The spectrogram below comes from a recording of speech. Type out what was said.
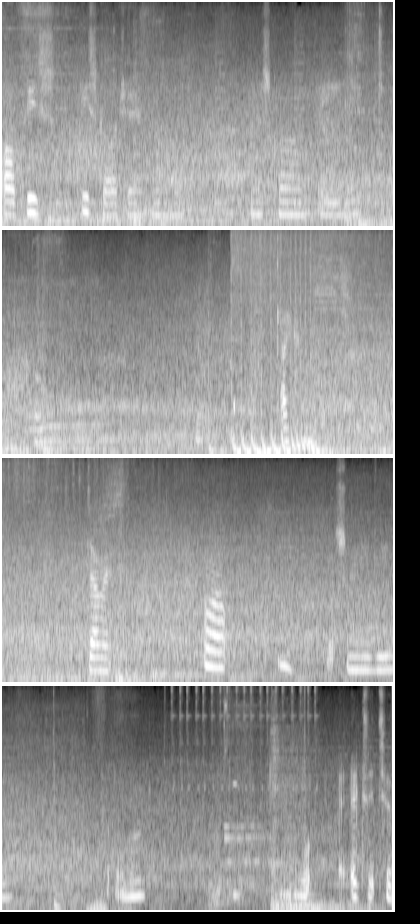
Oh, please. Please score, Jane. No, I'm gonna score a late goal. I can damn it. Oh well. Got some new wheels. Put them on. What? Exit to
